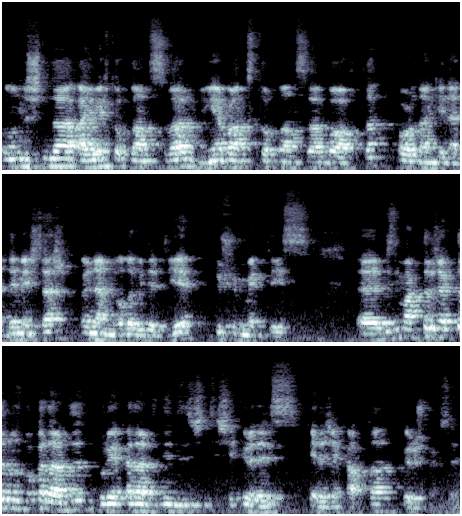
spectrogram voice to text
Onun dışında IMF toplantısı var, Dünya Bankası toplantısı var bu hafta. Oradan gelen demeçler önemli olabilir diye düşünmekteyiz. Ee, bizim aktaracaklarımız bu kadardı. Buraya kadar dinlediğiniz için teşekkür ederiz. Gelecek hafta görüşmek üzere.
